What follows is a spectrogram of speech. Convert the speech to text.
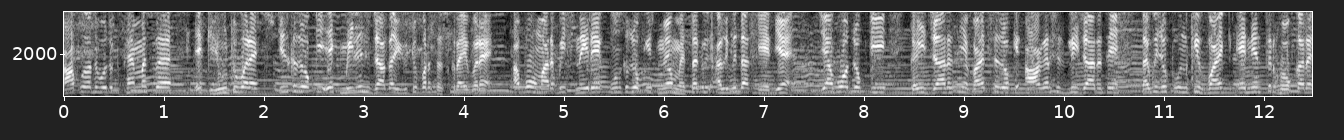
आपको फ़ेमस एक यूट्यूबर है, जिसका जो की एक मिलियन से ज़्यादा यूट्यूबर सब्सक्राइबर है। अब वो हमारे बीच नहीं रहे, उनको जो की स्नेह अलविदा कह दिया है। जहाँ वो जो की कहीं जा रहे थे, बाइक से जो की आगे से दिल्ली जा रहे थे, तभी जो की उनकी बाइक अनियंत्रित होकर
